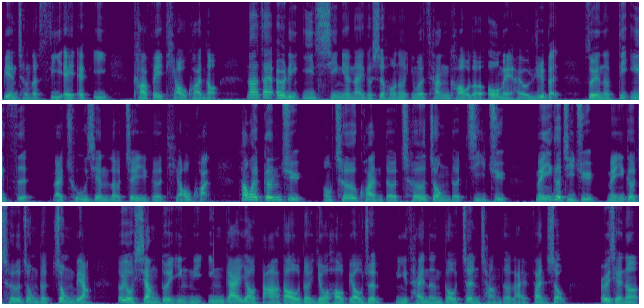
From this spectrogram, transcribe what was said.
变成了 c a f e 咖啡条款哦。那在二零一七年那个时候呢，因为参考了欧美还有日本，所以呢，第一次来出现了这一个条款。它会根据哦车款的车重的集聚，每一个集聚，每一个车重的重量。都有相对应你应该要达到的油耗标准，你才能够正常的来贩售，而且呢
